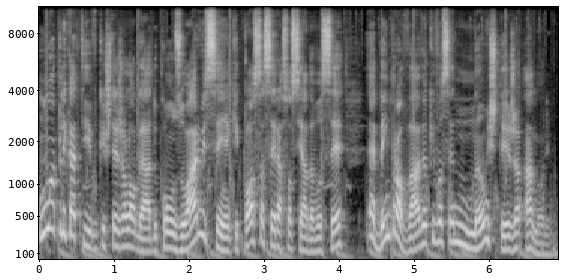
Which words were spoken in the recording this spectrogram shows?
um aplicativo que esteja logado com usuário e senha que possa ser associado a você, é bem provável que você não esteja anônimo.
